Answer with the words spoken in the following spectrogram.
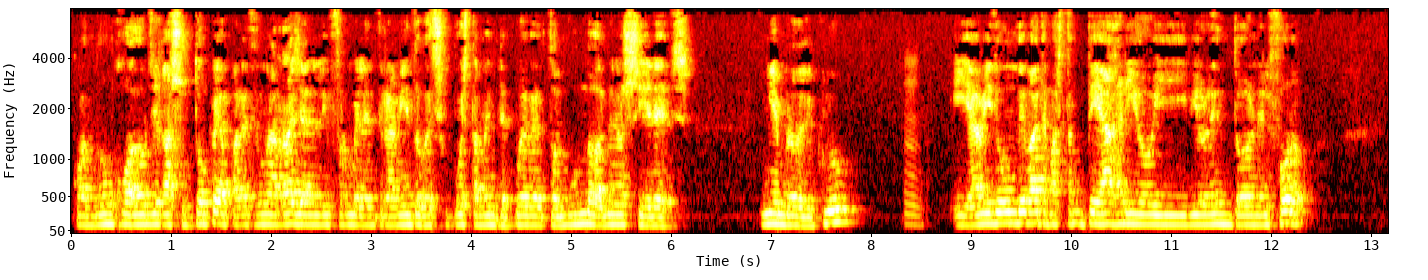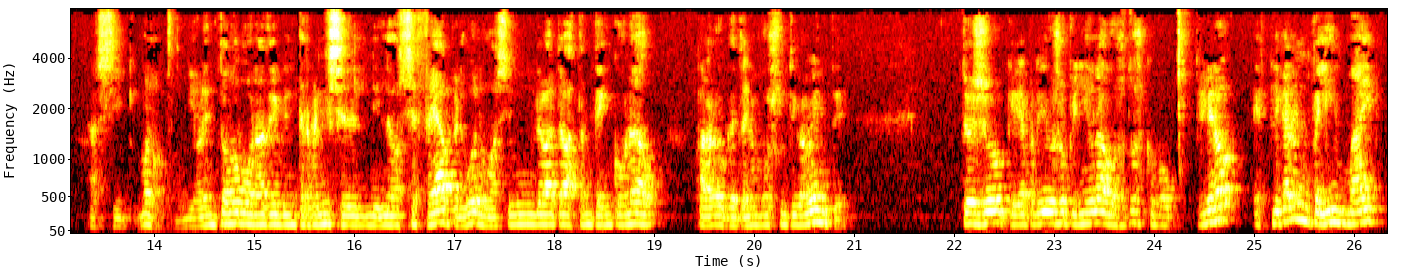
cuando un jugador llega a su tope aparece una raya en el informe del entrenamiento que supuestamente puede ver todo el mundo, al menos si eres miembro del club. Mm. Y ha habido un debate bastante agrio y violento en el foro. Así que, bueno, violento no, porque no ha tenido que intervenirse los FA, pero bueno, ha sido un debate bastante enconado para lo que tenemos últimamente. Entonces yo quería pediros opinión a vosotros como, primero, explicar un pelín, Mike,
